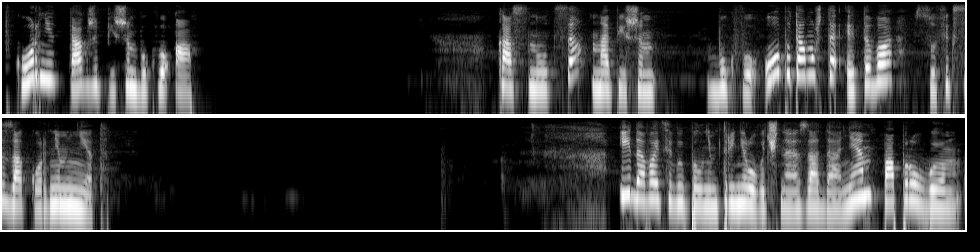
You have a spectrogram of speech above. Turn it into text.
в корне также пишем букву «а». Коснуться напишем букву «о», потому что этого суффикса за корнем нет. И давайте выполним тренировочное задание. Попробуем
